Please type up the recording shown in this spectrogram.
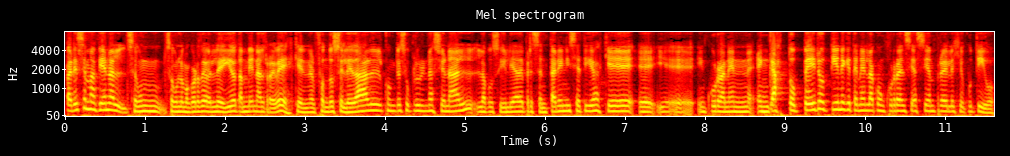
Parece más bien, al, según, según lo me acuerdo de haber leído, también al revés, que en el fondo se le da al Congreso Plurinacional la posibilidad de presentar iniciativas que eh, eh, incurran en, en gasto, pero tiene que tener la concurrencia siempre del Ejecutivo.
